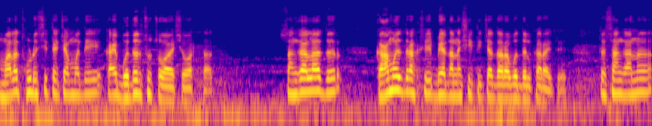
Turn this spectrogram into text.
मला थोडीशी त्याच्यामध्ये काय बदल सुचवायचे वाटतात? संघाला जर कामच द्राक्षे बेदाना शेतीच्या दराबद्दल करायचे तर संघानं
